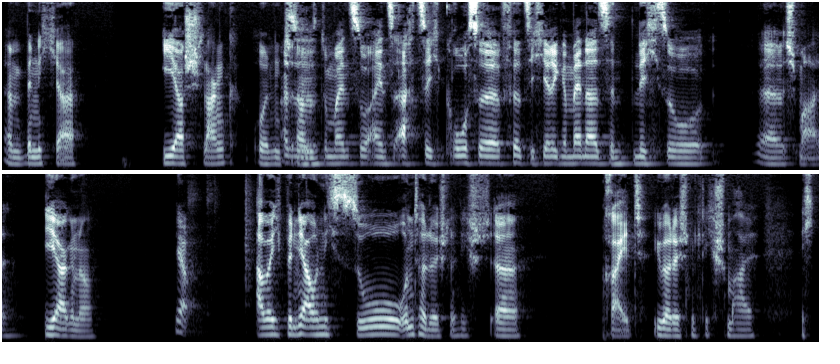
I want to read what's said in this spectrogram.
ähm, bin ich ja eher schlank und. Also ähm, du meinst so 1,80 große 40-jährige Männer sind nicht so äh, schmal. Ja, genau. Ja. Aber ich bin ja auch nicht so unterdurchschnittlich äh, breit, überdurchschnittlich schmal ich,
